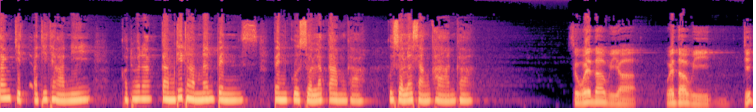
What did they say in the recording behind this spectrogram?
ตั้งจิตอธิษฐานนี้ ขอโทษนะกรรมที่ทำนั้นเป็นเป็นกุศลกรรมค่ะ กุศลสังขารค่ะ so whether we are whether we did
